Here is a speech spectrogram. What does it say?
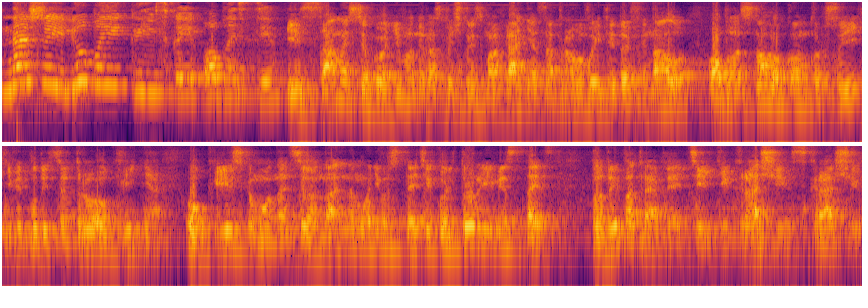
нашої любої Київської області. І саме сьогодні вони розпочнуть змагання за право вийти до фіналу обласного конкурсу, який відбудеться 2 квітня у Київському національному університеті культури і мистецтв. Туди потраплять тільки кращі з кращих.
